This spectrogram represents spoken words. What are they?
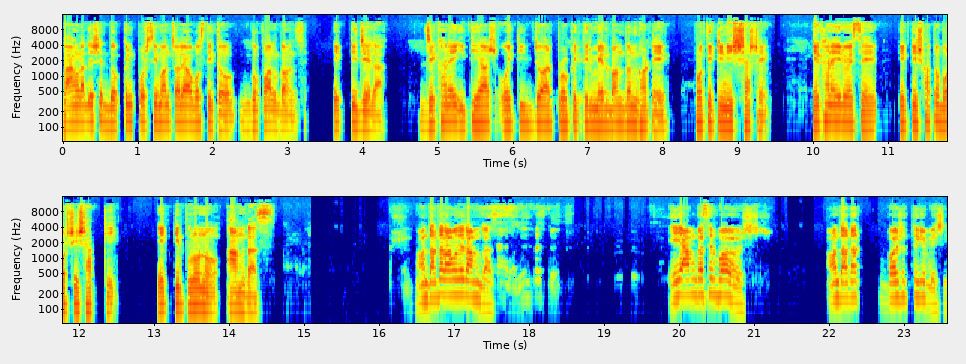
বাংলাদেশের দক্ষিণ পশ্চিমাঞ্চলে অবস্থিত গোপালগঞ্জ, একটি জেলা, যেখানে ইতিহাস, ঐতিহ্য আর প্রকৃতির মেলবন্ধন ঘটে প্রতিটি নিঃশ্বাসে। এখানেই রয়েছে একটি শতবর্ষী সাক্ষী, একটি পুরনো আম গাছ। আমার দাদার আমলের আম গাছ। এই আম গাছের বয়স আমার দাদার বয়সের থেকে বেশি।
